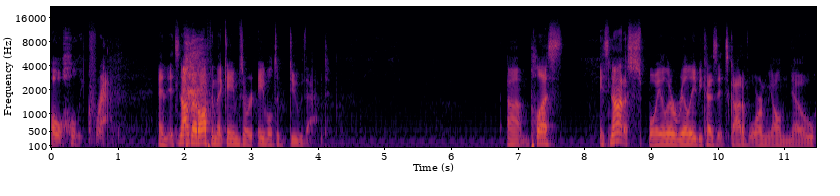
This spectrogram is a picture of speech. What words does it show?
oh, holy crap. And it's not that often that games are able to do that. Um, plus, it's not a spoiler really because it's God of War and we all know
